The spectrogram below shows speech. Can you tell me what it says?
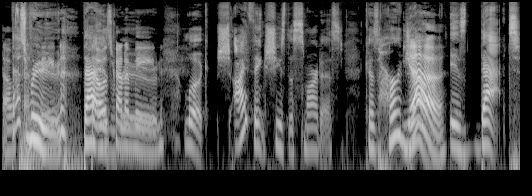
That was That's rude. mean. That, That was kinda mean. Look, sh- I think she's the smartest because her job Yeah. is that.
